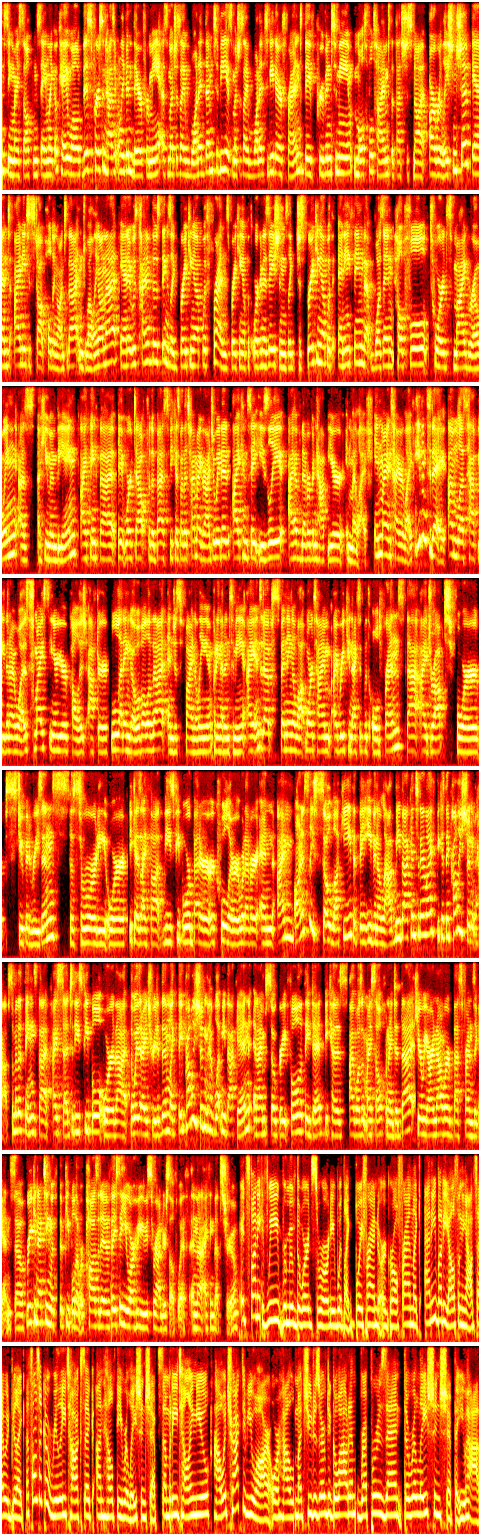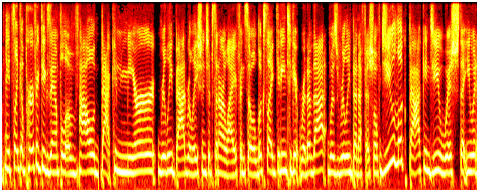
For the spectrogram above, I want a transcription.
distancing myself and saying, like, okay, well, this person hasn't really been there for me as much as I wanted them to be, as much as I wanted to be their friend. They've proven to me multiple times that that's just not our relationship. And I need to stop holding on to that and dwelling on that. And it was kind of those things like breaking up with friends, breaking up with organizations, like just breaking up with anything that wasn't helpful towards my growing as a human being. I think that it worked out for the best because by the time I graduated, I can say easily, I have never been happier in my life, in my entire life. Even today, I'm less happy than I was my senior year college after letting go of all of that and just finally putting that into me. I ended up spending a lot more time. I reconnected with old friends that I dropped for stupid reasons, the sorority, or because I thought these people were better or cooler or whatever. And I'm honestly so lucky that they even allowed me back into their life because they probably shouldn't have. Some of the things that I said to these people or that the way that I treated them, like they probably shouldn't have let me back in. And I'm so grateful that they did because I wasn't myself when I did that. Here we are now, we're best friends again. So reconnecting with the people that were positive, they say you are who you surround yourself with. And that, I think that's true. It's funny if we remove the word sorority with like boyfriend or girlfriend, like anybody else on the outside would be like, that sounds like a really toxic, unhealthy relationship. Somebody telling you how attractive you are or how much you deserve to go out and represent the relationship that you have. It's like a perfect example of how that can mirror really bad relationships in our life. And so it looks like getting to get rid of that was really beneficial. Do you look back and do you wish that you had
